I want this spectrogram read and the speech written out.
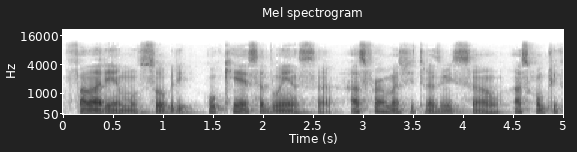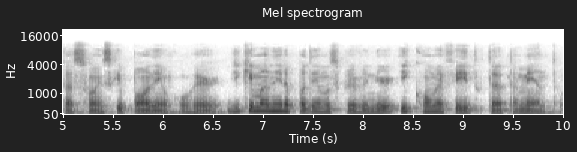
Falaremos sobre o que é essa doença, as formas de transmissão, as complicações que podem ocorrer, de que maneira podemos prevenir e como é feito o tratamento.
